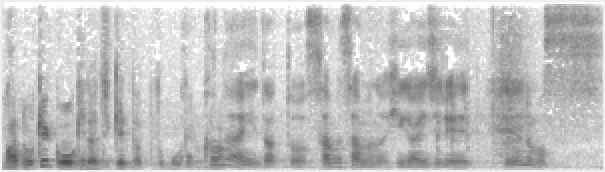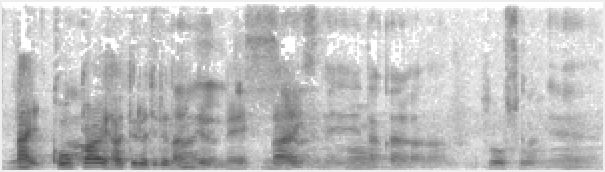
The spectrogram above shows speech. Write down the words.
まあでも結構大きな事件だったと思うけど国な内だとサムサムの被害事例っていうのもない。公開されてる事例ないんだよね。ないですね。ね。うん。だからなんそうそう、ですかね。うん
